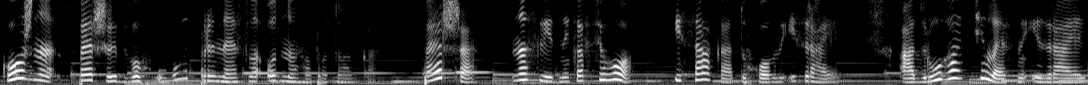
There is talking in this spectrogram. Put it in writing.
Кожна з перших двох угод принесла одного потомка. Перша наслідника всього Ісака, духовний Ізраїль, а друга тілесний Ізраїль,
